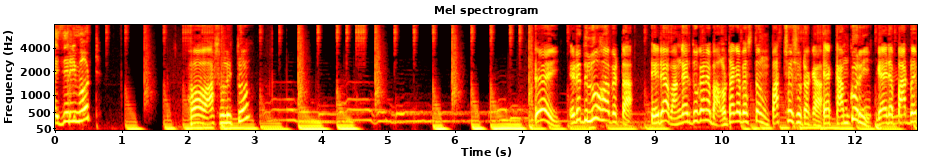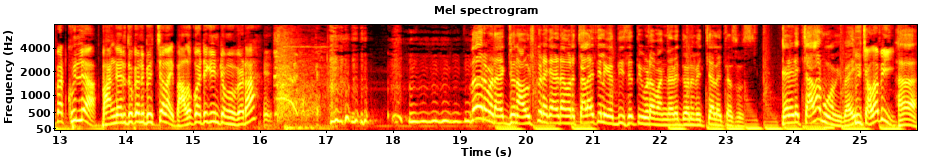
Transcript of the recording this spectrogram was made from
এই যে রিমোট হ আসলে তো। এই এটা দিলু হা বেটা। এটা ভাঙ্গার দোকানে ভালো টাকা বেচতাম পাঁচ ছয়শো টাকা। এক কাম করি গাড়িটা পাট বাই পাট খুললা ভাঙ্গার দোকানে বেচ চালাই ভালো কয় টাকা ইনকাম হবে বেটা? আরে বেটা একজন আউস করে গাড়িটা আমার চালাইতে লেগে দিছে তুই ওটা বাঙ্গারের দোকানে বেচ চালাইতেছিস। গাড়িটা চালামু আমি ভাই। তুই চালাবি? হ্যাঁ।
